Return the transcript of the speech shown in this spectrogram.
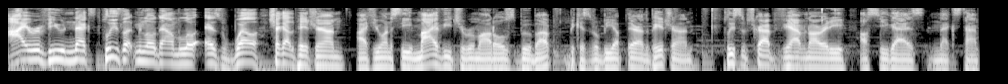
I review next, please let me know down below as well. Check out the Patreon uh, if you want to see my VTuber models boob up because it'll be up there on the Patreon. Please subscribe if you haven't already. I'll see you guys next time.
